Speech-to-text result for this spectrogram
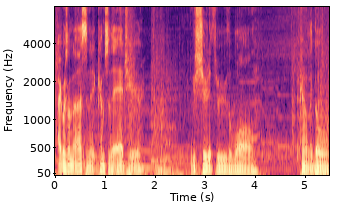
aggro's onto us and it comes to the edge here. We can shoot it through the wall. Kind of the goal.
